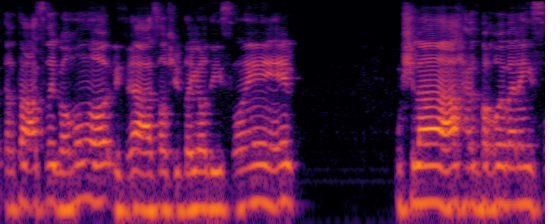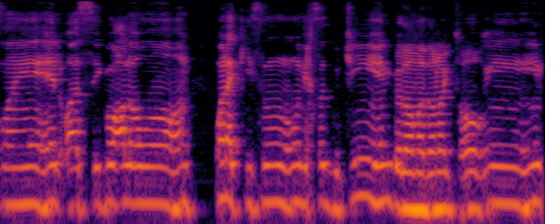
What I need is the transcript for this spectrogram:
ותרתע עשרי גומו, לפני עשר שבטי ישראל. ושלח את בחורי בני ישראל, והשיגו על אורון, ונקיסו נכסת גוצ'ין, קדום אדוני תורין.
